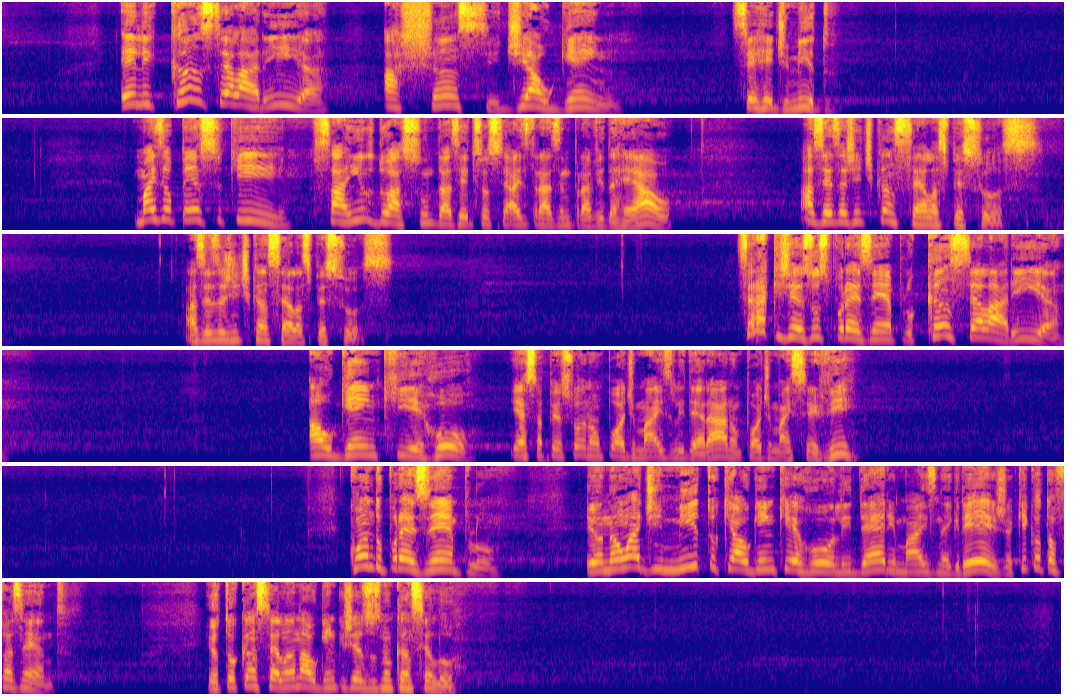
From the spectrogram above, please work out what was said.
ele cancelaria a chance de alguém ser redimido? Mas eu penso que, saindo do assunto das redes sociais e trazendo para a vida real, às vezes a gente cancela as pessoas. Às vezes a gente cancela as pessoas. Será que Jesus, por exemplo, cancelaria alguém que errou e essa pessoa não pode mais liderar, não pode mais servir? Quando, por exemplo, eu não admito que alguém que errou lidere mais na igreja, o que, que eu estou fazendo? Eu estou cancelando alguém que Jesus não cancelou.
